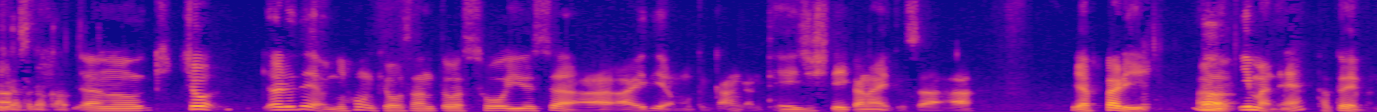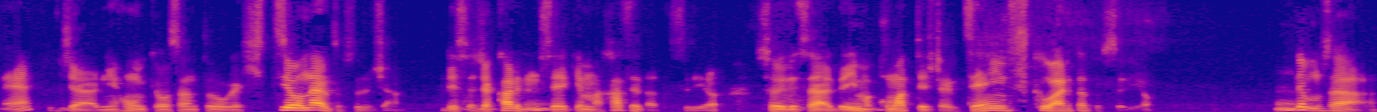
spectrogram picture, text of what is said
イアさ、スがかかってあの、きちょあれだよ、日本共産党はそういうさ、アイデアをもっとガンガン提示していかないとさ、やっぱり、あの今ね、例えばね、じゃあ日本共産党が必要になるとするじゃん。で、じゃあ彼の政権任せたとするよ。それでさ、で、今困ってる人が全員救われたとするよ。うんでもさ、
